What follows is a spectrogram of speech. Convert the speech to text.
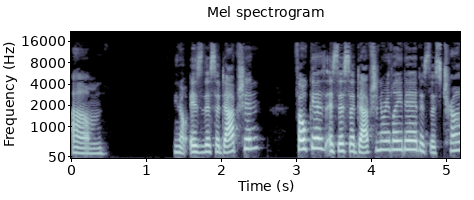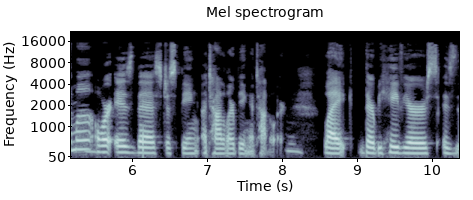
um, you know, is this adoption focus? Is this adoption related? Is this trauma, mm-hmm. or is this just being a toddler being a toddler? Mm-hmm. Like their behaviors is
